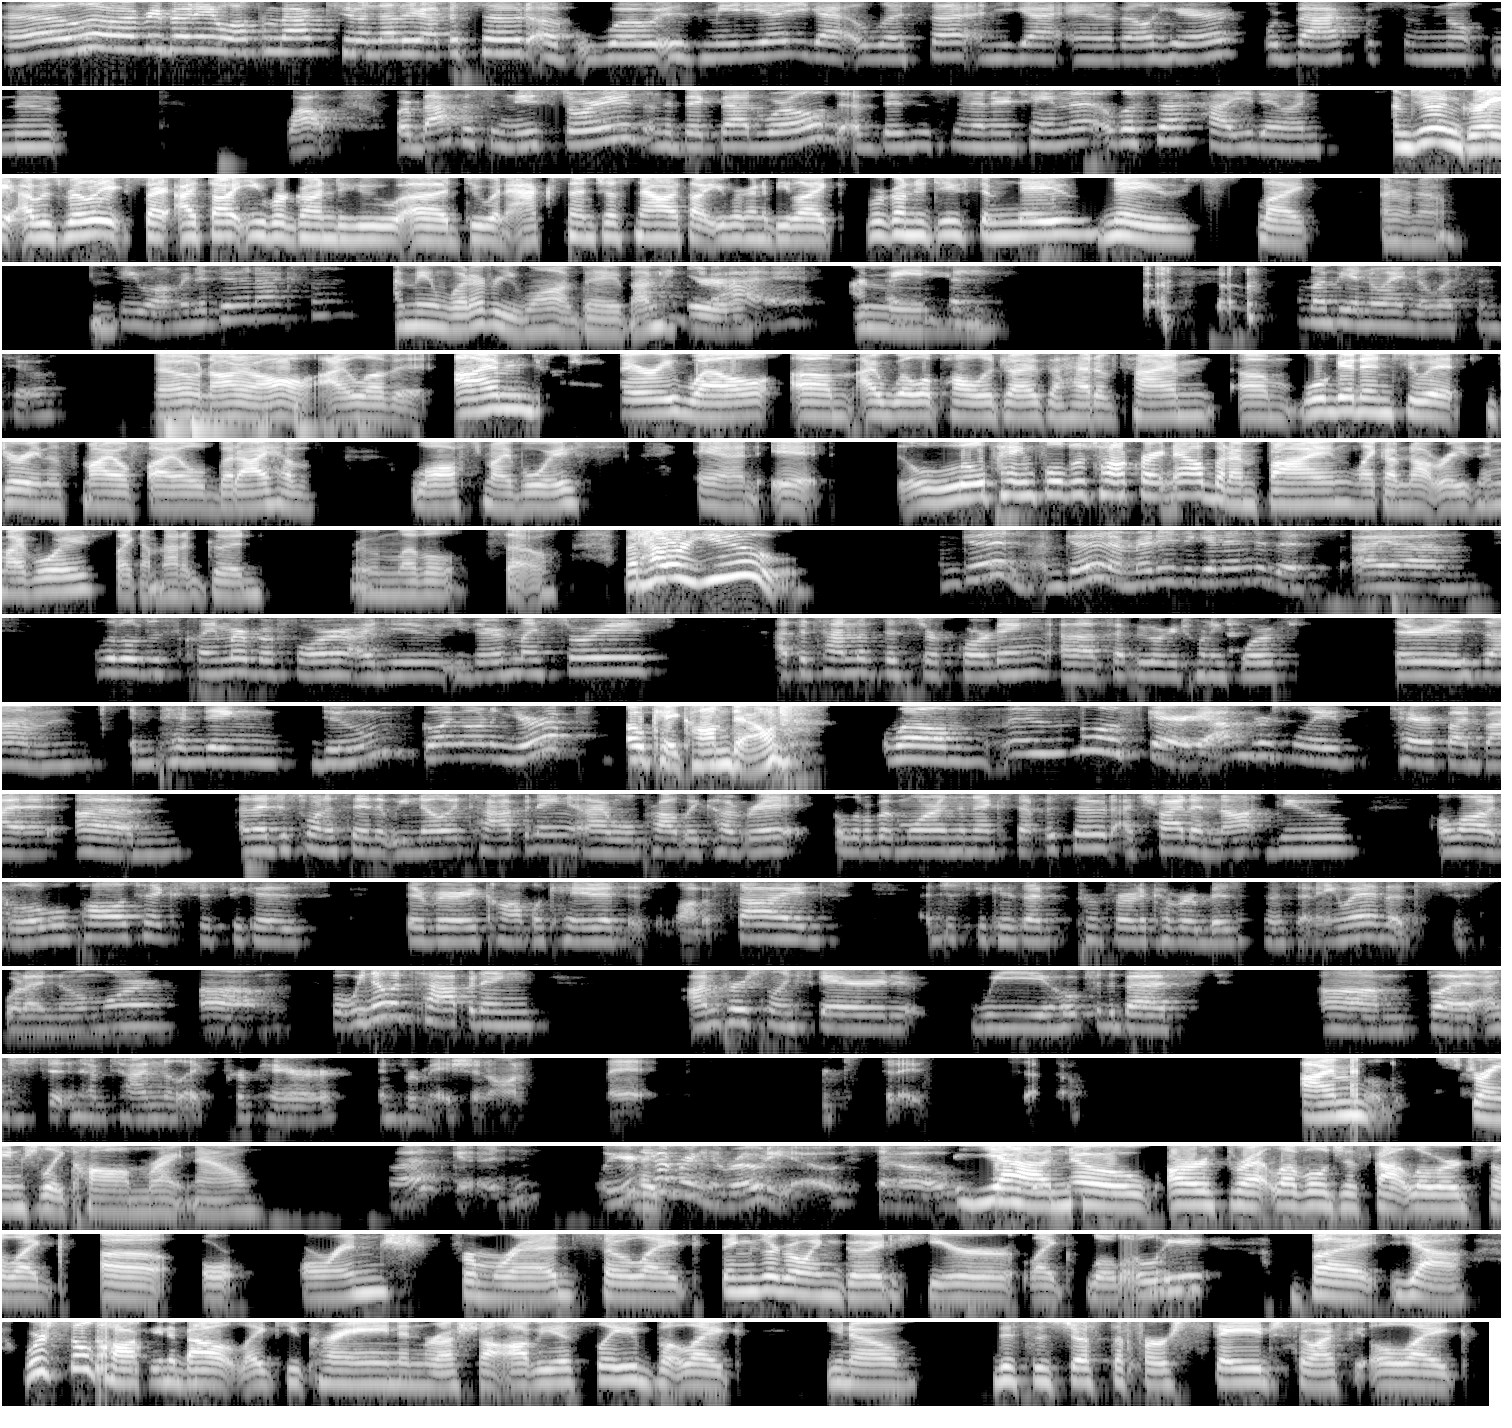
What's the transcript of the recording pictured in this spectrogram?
Hello, everybody. Welcome back to another episode of Woe is Media. You got Alyssa and you got Annabelle here. We're back with some no- mo- wow. We're back with some news stories in the big bad world of business and entertainment. Alyssa, how you doing? I'm doing great. I was really expect. I thought you were going to uh, do an accent just now. I thought you were going to be like, "We're going to do some new news." Like, I don't know. Do you want me to do an accent? I mean, whatever you want, babe. I'm here. try. I mean, It might be annoying to listen to. no, not at all. I love it. I'm doing very well. Um, I will apologize ahead of time. Um, we'll get into it during the smile file, but I have lost my voice and it a little painful to talk right now, but I'm fine. Like I'm not raising my voice. Like I'm at a good room level. So, but how are you? I'm good. I'm good. I'm ready to get into this. I um little disclaimer before I do either of my stories. At the time of this recording, uh, February 24th, there is um impending doom going on in Europe. Okay, calm down. Well, this is a little scary. I'm personally terrified by it. Um, and I just want to say that we know it's happening, and I will probably cover it a little bit more in the next episode. I try to not do a lot of global politics just because they're very complicated. There's a lot of sides, and just because I prefer to cover business anyway. That's just what I know more. Um, but we know it's happening. I'm personally scared. We hope for the best, um, but I just didn't have time to like prepare information on it for today. So I'm strangely calm right now. Well, that's good. Well, you're Like- covering the rodeo, so Yeah, no, our threat level just got lowered to like uh or- orange from red. So like things are going good here like locally. But yeah, we're still talking about like Ukraine and Russia obviously, but like, you know, this is just the first stage, so I feel like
